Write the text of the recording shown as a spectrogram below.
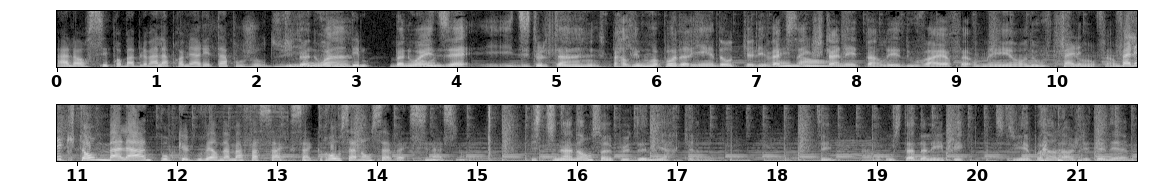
Alors, c'est probablement la première étape aujourd'hui. Benoît, hein? Benoît, il disait, il dit tout le temps, parlez-moi pas de rien d'autre que les vaccins. non. Je suis tanné de parler d'ouvert, fermé, on ouvre, Fallait, on ferme. fallait qu'il tombe malade pour que le gouvernement fasse sa, sa grosse annonce à vaccination. Puis c'est une annonce un peu Denis Arcand. Tu sais, Ah ouais? au stade olympique. Tu te souviens pas dans l'âge des ténèbres?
